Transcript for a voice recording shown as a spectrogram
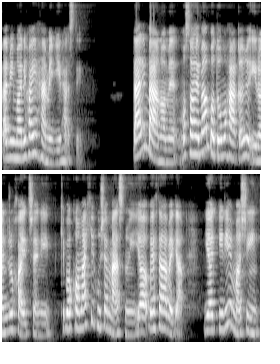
و بیماری های همهگیر هستید. در این برنامه مصاحبه با دو محقق ایرانی رو خواهید شنید که با کمک هوش مصنوعی یا بهتر بگم یادگیری ماشین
